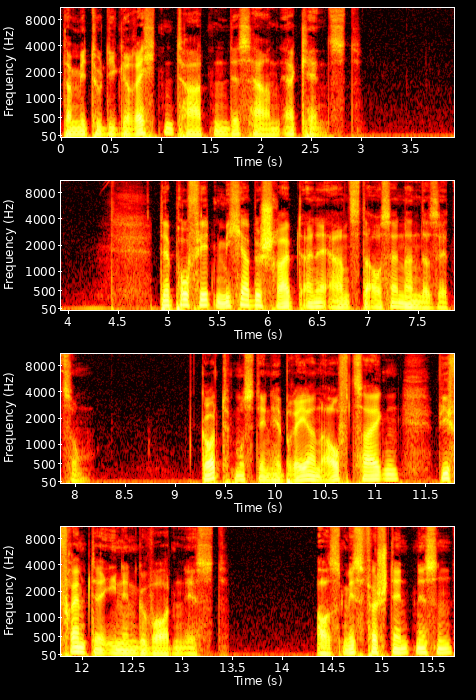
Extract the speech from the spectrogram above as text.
damit du die gerechten Taten des Herrn erkennst. Der Prophet Micha beschreibt eine ernste Auseinandersetzung. Gott muss den Hebräern aufzeigen, wie fremd er ihnen geworden ist. Aus Missverständnissen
